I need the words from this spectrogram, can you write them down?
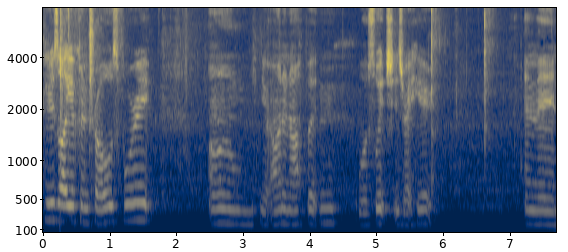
here's all your controls for it. Um, your on and off button, well, switch is right here. And then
